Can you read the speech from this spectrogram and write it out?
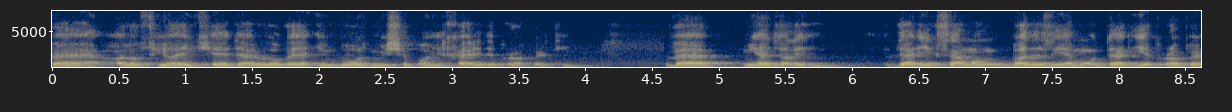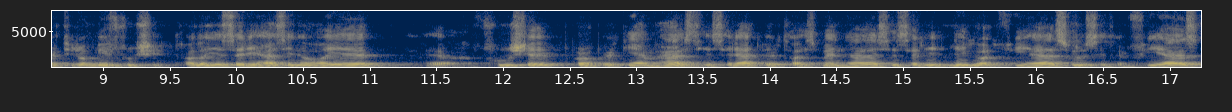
و حالا fee که در واقع involved میشه با این خرید property و میاد حالا در یک زمان بعد از یه مدت یه property رو میفروشید. حالا یه سری هزینه های فروش property هم هست. یه سری advertisement هست یه سری legal fee هست solicitor fee هست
